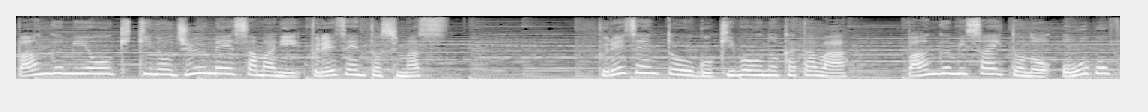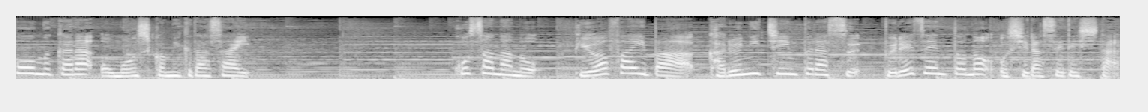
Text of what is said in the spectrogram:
番組をお聞きの10名様にプレゼントします。プレゼントをご希望の方は番組サイトの応募フォームからお申し込みください。コサナのピュアファイバーカルニチンプラスプレゼントのお知らせでした。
